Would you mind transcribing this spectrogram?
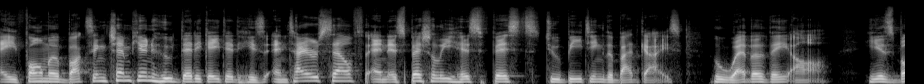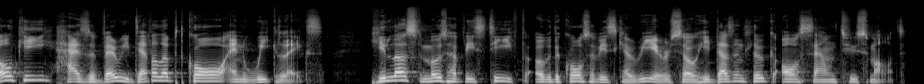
a former boxing champion who dedicated his entire self and especially his fists to beating the bad guys, whoever they are. He is bulky, has a very developed core and weak legs. He lost most of his teeth over the course of his career, so he doesn't look or sound too smart.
